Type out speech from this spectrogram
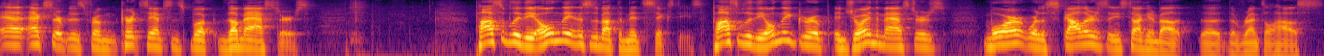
uh, excerpt is from Curt Sampson's book, The Masters. Possibly the only, this is about the mid 60s, possibly the only group enjoying the Masters more were the scholars, and he's talking about the, the rental house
